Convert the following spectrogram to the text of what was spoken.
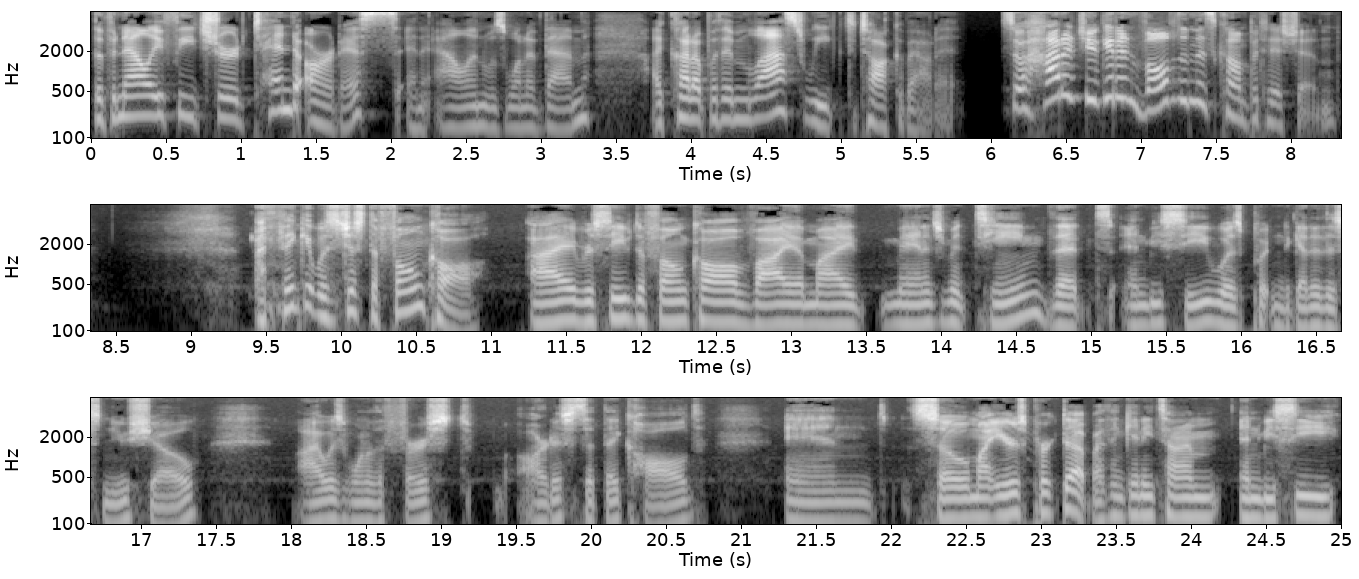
The finale featured 10 artists, and Allen was one of them. I caught up with him last week to talk about it. So, how did you get involved in this competition? I think it was just a phone call. I received a phone call via my management team that NBC was putting together this new show. I was one of the first artists that they called. And so my ears perked up. I think anytime NBC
